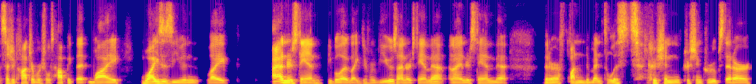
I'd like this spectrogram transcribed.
such a controversial topic that why why is this even like I understand people have like different views I understand that and I understand that there are fundamentalist Christian Christian groups that are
